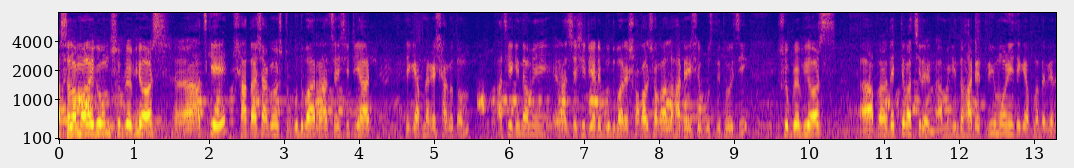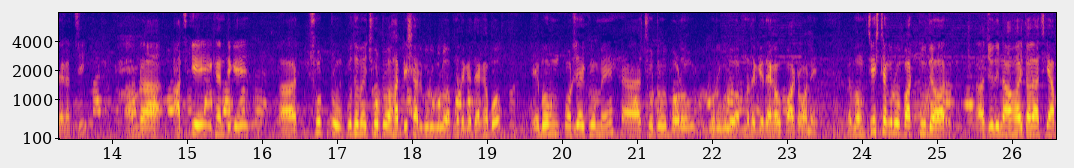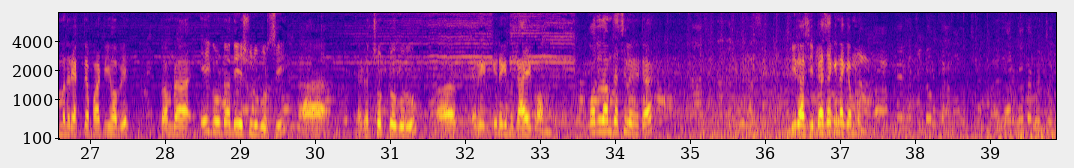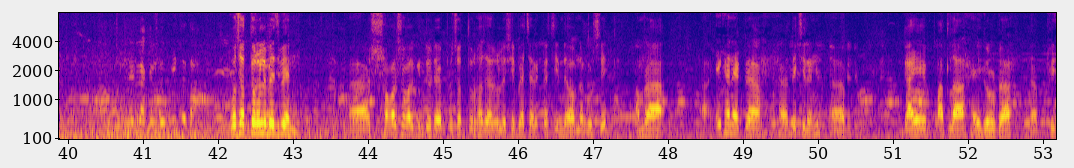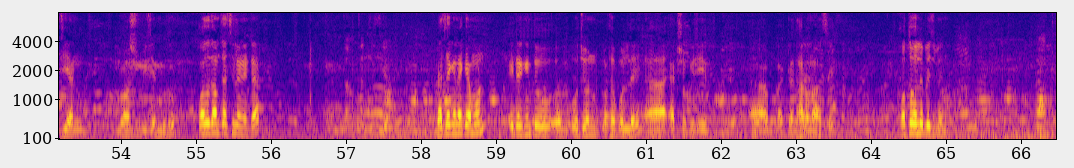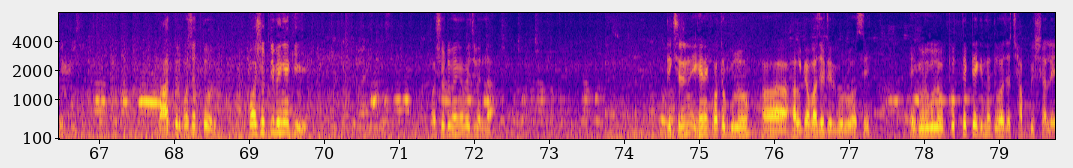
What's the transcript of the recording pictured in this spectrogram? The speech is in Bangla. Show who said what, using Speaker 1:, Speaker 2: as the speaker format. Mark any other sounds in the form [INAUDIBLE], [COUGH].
Speaker 1: আসসালামু আলাইকুম, সুপ্রিয় ভিউয়ার্স আজকে সাতাশ আগস্ট, বুধবার রাজশাহী সিটি হাট থেকে আপনাকে স্বাগতম। আজকে কিন্তু আমি রাজশাহী সিটি হাটে বুধবারে সকাল সকাল হাটে এসে উপস্থিত হয়েছি। সুপ্রিয় ভিউয়ার্স আপনারা দেখতে পাচ্ছিলেন, আমি কিন্তু হাটের ত্রিমোহনী থেকে আপনাদেরকে দেখাচ্ছি। আমরা আজকে এখান থেকে ছোট্ট, প্রথমে ছোট হাড্ডি সার গরুগুলো আপনাদেরকে দেখাবো এবং পর্যায়ক্রমে ছোট বড় গরুগুলো আপনাদেরকে দেখাবো পার্ট ওয়ানে এবং চেষ্টা করব পার্ট টু দেওয়ার। যদি না হয় তাহলে আজকে আমাদের একটা পার্টি হবে। তো আমরা এই গরুটা দিয়ে শুরু করছি একটা ছোট্ট গরু এটা- কিন্তু গায়ে কম। কত দাম চাচ্ছিলেন এটা? বিরাশি। বেচা কিনা কেমন? পঁচাত্তর হলে বেচবেন। সকাল সকাল কিন্তু এটা পঁচাত্তর হাজার হলে সে বেচার একটা চিন্তা ভাবনা করছে। আমরা এখানে একটা দেখছিলেন গায়ে পাতলা এই গরুটা ফ্রিজিয়ান রস ফ্রিজিয়ান গরু। কত দাম চাচ্ছিলেন এটা? বেচা কিনা কেমন? এটা কিন্তু ওজন কথা বললে একশো কেজির একটা ধারণা আছে। কত হলে বেচবেন? বাহাত্তর, পঁচাত্তর। পঁয়ষট্টি ভেঙে কি? পঁয়ষট্টি ভেঙে বেচবেন না। দেখছিলেন, এখানে কতগুলো হালকা বাজেটের গরু আছে। এই গরুগুলো প্রত্যেকটা কিন্তু দু হাজার ছাব্বিশ সালে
